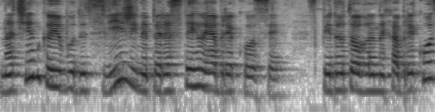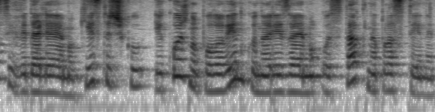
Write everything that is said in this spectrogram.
Начинкою будуть свіжі неперестиглі абрикоси. З підготовлених абрикосів видаляємо кісточку і кожну половинку нарізаємо ось так на пластини.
